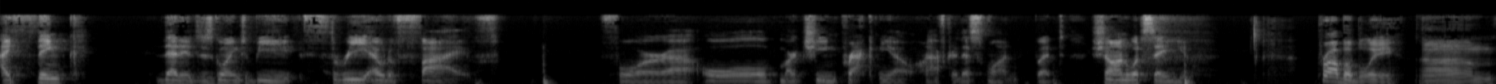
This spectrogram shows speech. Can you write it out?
I think that it is going to be three out of five for uh, old Marcin Prachnio after this one. But Sean, what say you? Probably. Um,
